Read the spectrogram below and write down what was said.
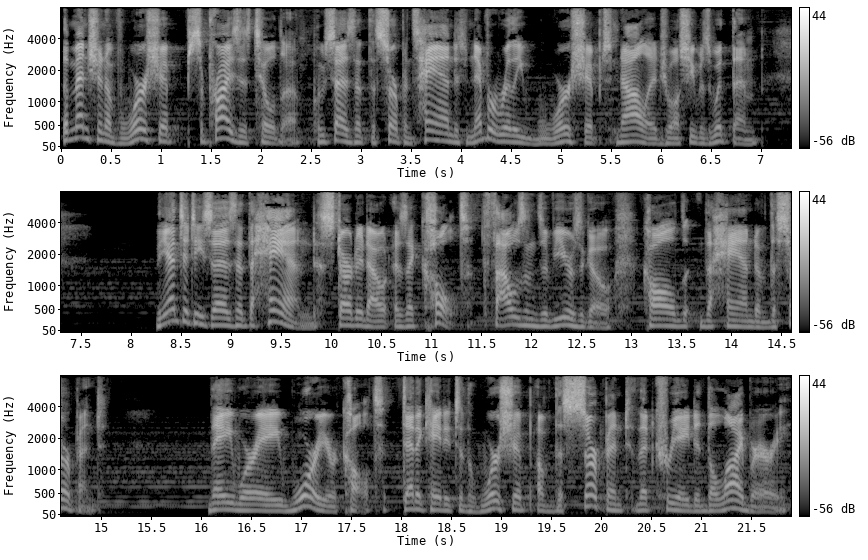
The mention of worship surprises Tilda, who says that the Serpent's Hand never really worshipped knowledge while she was with them. The entity says that the Hand started out as a cult thousands of years ago called the Hand of the Serpent. They were a warrior cult dedicated to the worship of the serpent that created the library.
